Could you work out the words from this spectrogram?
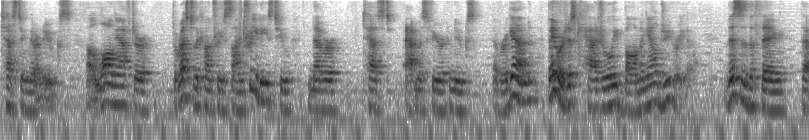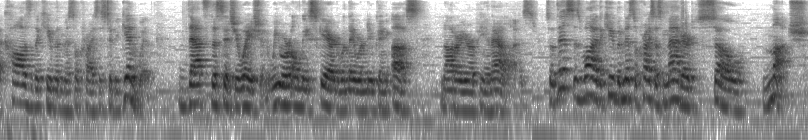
testing their nukes, uh, long after the rest of the countries signed treaties to never test atmospheric nukes ever again. They were just casually bombing Algeria. This is the thing that caused the Cuban Missile Crisis to begin with. That's the situation. We were only scared when they were nuking us, not our European allies. So this is why the Cuban Missile Crisis mattered so much.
